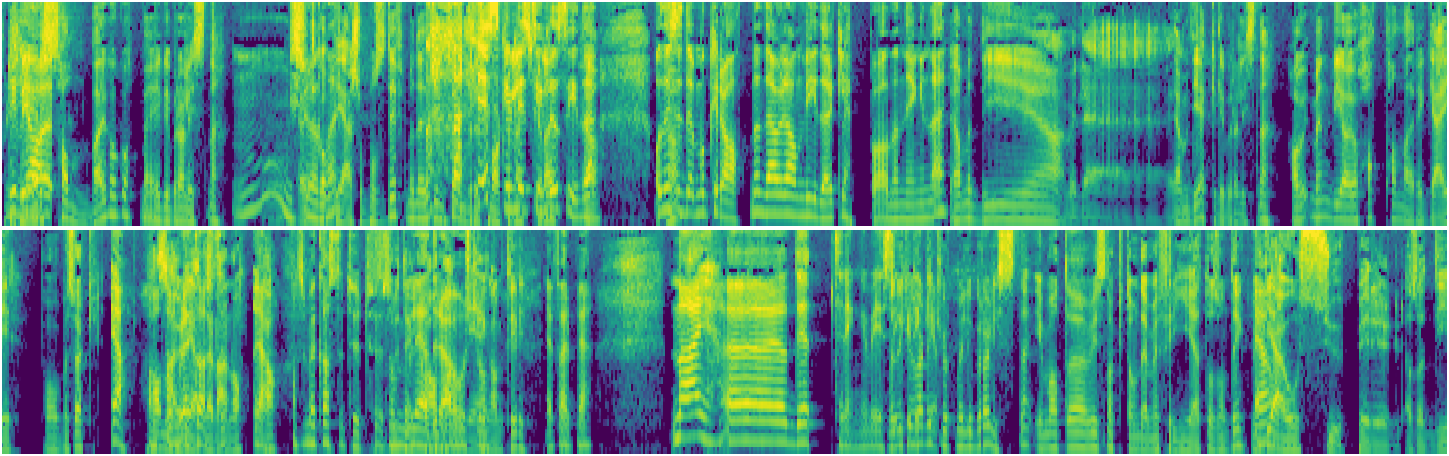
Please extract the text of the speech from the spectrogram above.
fordi vi Per har Sandberg har gått med i Liberalistene. mm, Jeg vet ikke om de det er så positivt, men det finnes jo andre smarte skulle mennesker til der. si det. Ja. Og disse demokratene, det er vel han Vidar Kleppe og den gjengen der? Ja, men de er vel eh, Ja, men de er ikke liberalistene. Har vi, men vi har jo hatt han derre Geir på besøk. Ja, Han han er jo leder kastet, der nå. Ja. Han som ble kastet ut som leder av Oslo. Frp. Nei, eh, det trenger vi sikkert ikke. Men det kunne vært litt kult med liberalistene, i og med at eh, vi snakket om det med frihet og sånne ting. Men Ja. de er jo super Altså, de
